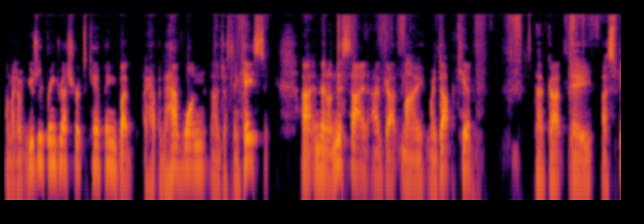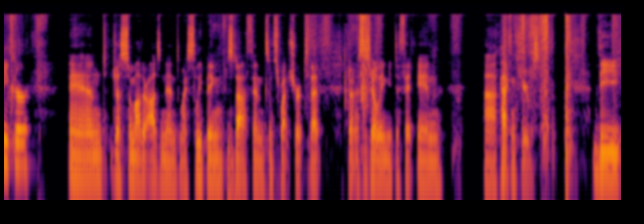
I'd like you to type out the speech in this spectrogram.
Um, I don't usually bring dress shirts camping, but I happen to have one uh, just in case. Uh, and then on this side, I've got my, my Dopp kit. I've got a, a speaker and just some other odds and ends, my sleeping stuff and some sweatshirts that don't necessarily need to fit in uh, packing cubes. The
